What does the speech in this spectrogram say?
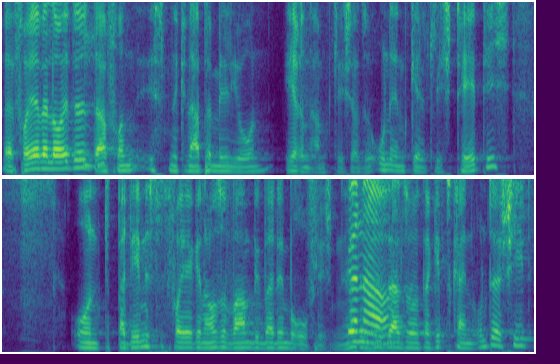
äh, Feuerwehrleute. Mhm. Davon ist eine knappe Million ehrenamtlich, also unentgeltlich tätig. Und bei denen ist das Feuer genauso warm wie bei den beruflichen. Ja? Genau. Das ist also, da gibt es keinen Unterschied.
